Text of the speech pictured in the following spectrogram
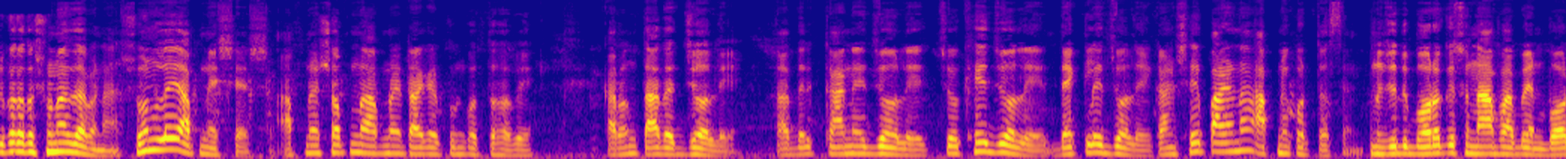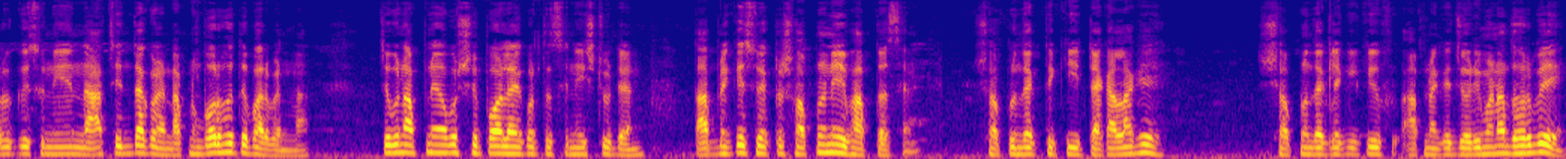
ওই কথা শোনা যাবে না। শুনলেই আপনি শেষ। আপনার স্বপ্ন আপনার টার্গেট পূরণ করতে হবে। কারণ তাদের জলে, তাদের কানে জলে, চোখে জলে, দেখলে জলে, কারণ সে পারে না, আপনি করতেছেন। আপনি যদি বড় কিছু না ভাবেন, বড় কিছু নিয়ে না চিন্তা করেন, আপনি বড় হতে পারবেন না। যেমন আপনি অবশ্যই পড়ালেখা করতেছেন স্টুডেন্ট তা আপনি কিছু একটা স্বপ্ন নিয়ে ভাবতেছেন। স্বপ্ন দেখতে কি টাকা লাগে? স্বপ্ন দেখলে কি কি আপনাকে জরিমানা ধরবে?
